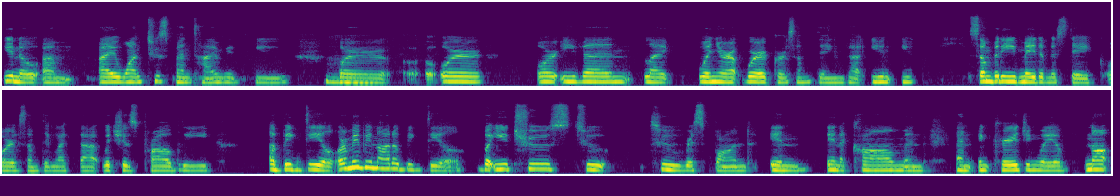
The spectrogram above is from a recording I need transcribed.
you know um I want to spend time with you, Mm. or or or even like when you're at work or something that you you somebody made a mistake or something like that, which is probably a big deal or maybe not a big deal, but you choose to to respond in in a calm and and encouraging way of not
